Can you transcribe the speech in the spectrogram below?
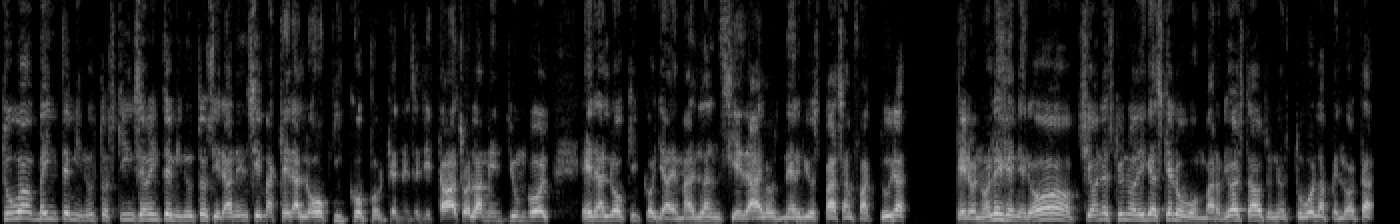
tuvo 20 minutos, 15, 20 minutos Irán encima, que era lógico porque necesitaba solamente un gol, era lógico y además la ansiedad, los nervios pasan factura, pero no le generó opciones que uno diga es que lo bombardeó a Estados Unidos, tuvo la pelota,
